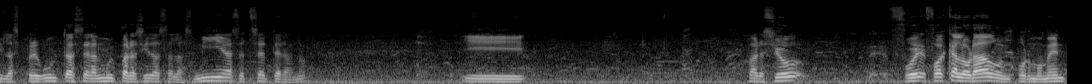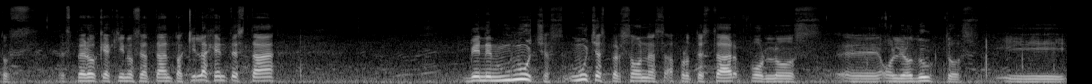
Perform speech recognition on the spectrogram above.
las preguntas eran muy parecidas a las mías, etcétera, ¿no? Y pareció, fue, fue acalorado por momentos. Espero que aquí no sea tanto. Aquí la gente está vienen muchas, muchas personas a protestar por los eh, oleoductos y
